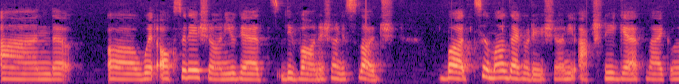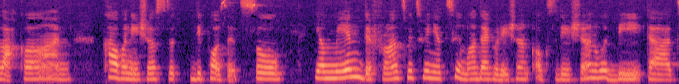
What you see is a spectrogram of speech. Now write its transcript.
And uh, with oxidation, you get the varnish and the sludge. But thermal degradation, you actually get like lacquer and carbonaceous deposits. So your main difference between your thermal degradation and oxidation would be that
